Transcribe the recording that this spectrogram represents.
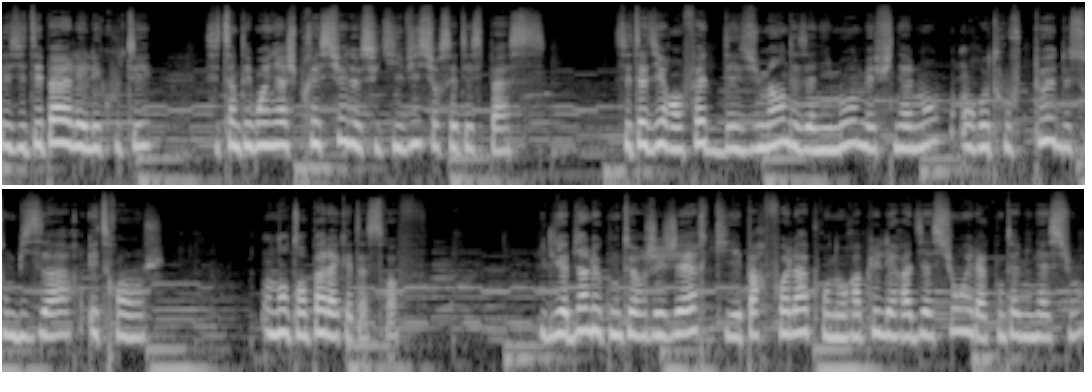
N'hésitez pas à aller l'écouter, c'est un témoignage précieux de ce qui vit sur cet espace. C'est-à-dire en fait des humains, des animaux, mais finalement, on retrouve peu de sons bizarres, étranges. On n'entend pas la catastrophe. Il y a bien le compteur Gégère qui est parfois là pour nous rappeler les radiations et la contamination,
